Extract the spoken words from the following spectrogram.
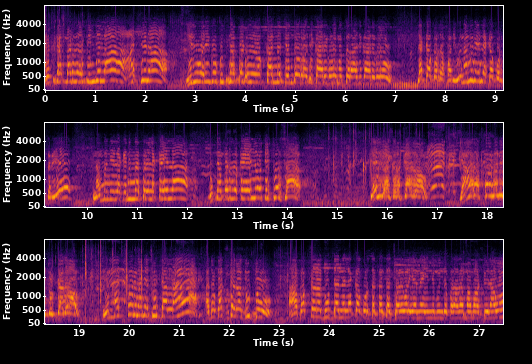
ಗುಟ್ನಪ್ ಮಾಡಿದವ್ರು ತಿಂದಿಲ್ಲ ಆಸ್ತಿನ ಇದುವರೆಗೂ ಗುಟ್ನಪ್ ಮಾಡಿದ ರೊಕ್ಕನ್ನ ಚೆಂದೋರು ಅಧಿಕಾರಿಗಳು ಮತ್ತು ರಾಜಕಾರಣಿಗಳು ಲೆಕ್ಕ ಕೊಡ್ರಪ್ಪ ನೀವು. ನಮ್ಮನ್ನೇ ಲೆಕ್ಕ ಕೊಡ್ತೀರಿ? ನಮ್ಮನೇ ಲೆಕ್ಕ, ನಿಮ್ಮ ಹತ್ರ ಲೆಕ್ಕ ಇಲ್ಲ. ಗುಟ್ನಪ್ ರೊಕ್ಕ ಎಲ್ಲೋ ಎಷ್ಟು ವರ್ಷ? ಎಲ್ಲಿ ಹೋಯ್ತು ರೊಕ್ಕ ಅದು ಯಾರಪ್ಪರ ಮನೆ ದುಡ್ಡದು? ನಿಮ್ಮಪ್ಪರ ಮನೆ ದುಡ್ಡಲ್ಲ ಅದು ಭಕ್ತರ ದುಡ್ಡು. ಆ ಭಕ್ತರ ದುಡ್ಡನ್ನ ಲೆಕ್ಕ ಕೊಡ್ತಕ್ಕಂತ ಚಳವಳಿಯನ್ನ ಇನ್ನು ಮುಂದೆ ಪ್ರಾರಂಭ ಮಾಡ್ತೀವಿ ನಾವು.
